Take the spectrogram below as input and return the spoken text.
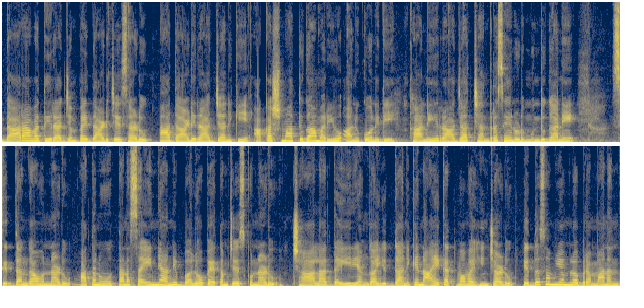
ధారావతి రాజ్యంపై దాడి చేశాడు. ఆ దాడి రాజ్యానికి అకస్మాత్తుగా మరియు అనుకోనిది. కానీ రాజా చంద్రసేనుడు ముందుగానే సిద్ధంగా ఉన్నాడు. అతను తన సైన్యాన్ని బలోపేతం చేసుకున్నాడు. చాలా ధైర్యంగా యుద్ధానికి నాయకత్వం వహించాడు. యుద్ధ సమయంలో బ్రహ్మానంద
